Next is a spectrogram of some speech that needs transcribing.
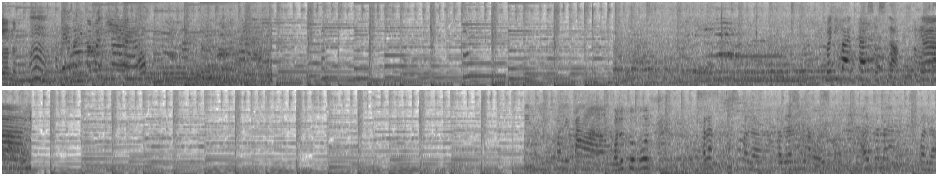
Yan ah. pesos lang. Yeah. Palipang. Palusubos. Palasupos pala. Palasupos. Ay, palasupos pala.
